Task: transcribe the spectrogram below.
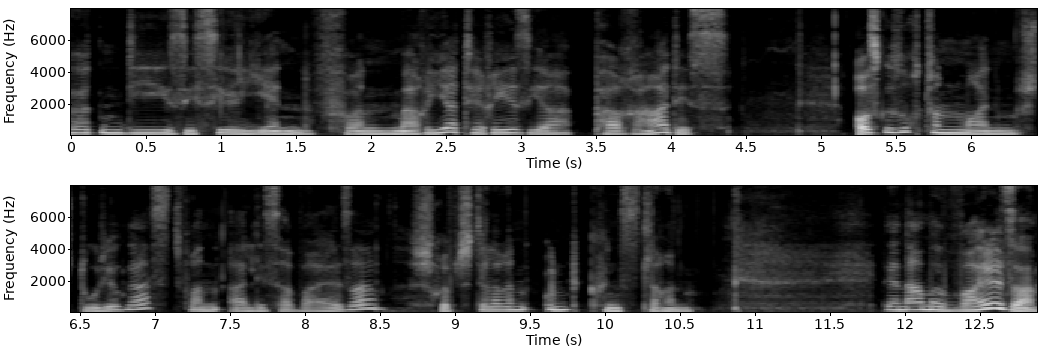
Hörten die Sicilienne von Maria Theresia Paradis. Ausgesucht von meinem Studiogast, von Alissa Walser, Schriftstellerin und Künstlerin. Der Name Walser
